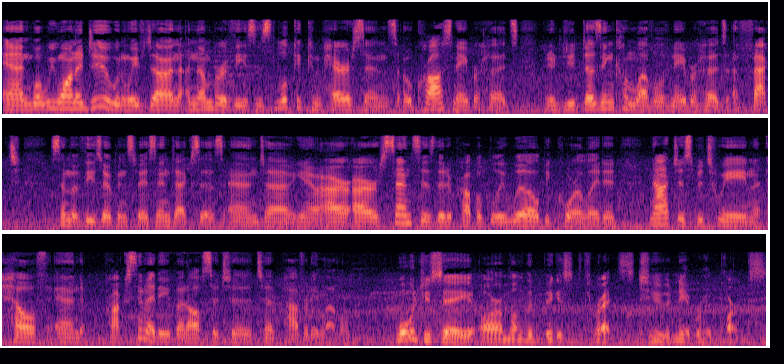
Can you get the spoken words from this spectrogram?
And what we want to do when we've done a number of these is look at comparisons across neighborhoods. You know, does income level of neighborhoods affect some of these open space indexes. And uh, you know, our, our sense is that it probably will be correlated not just between health and proximity, but also to, to poverty level. What would you say are among the biggest threats to neighborhood parks?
